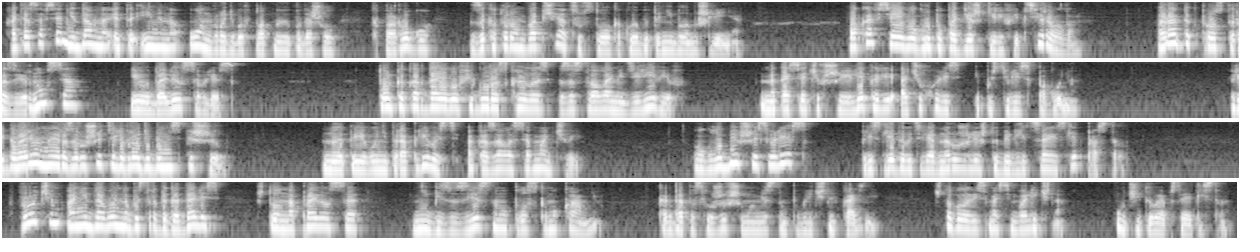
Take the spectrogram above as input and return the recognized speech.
Хотя совсем недавно это именно он вроде бы вплотную подошел к порогу, за которым вообще отсутствовало какое бы то ни было мышление. Пока вся его группа поддержки рефлексировала, Радок просто развернулся и удалился в лес. Только когда его фигура скрылась за стволами деревьев, накосячившие лекари очухались и пустились в погоню. Приговоренный разрушитель вроде бы не спешил – но эта его неторопливость оказалась обманчивой. Углубившись в лес, преследователи обнаружили, что беглеца и след простыл. Впрочем, они довольно быстро догадались, что он направился к небезызвестному плоскому камню, когда-то служившему местом публичной казни, что было весьма символично, учитывая обстоятельства.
